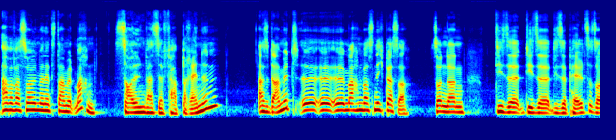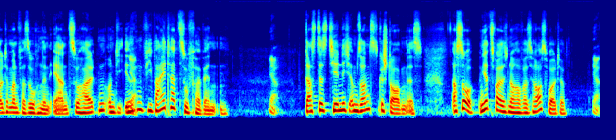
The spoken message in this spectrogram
Aber was sollen wir jetzt damit machen? Sollen wir sie verbrennen? Also damit äh, äh, machen wir es nicht besser, sondern diese, diese, diese Pelze sollte man versuchen in Ehren zu halten und die Ja. irgendwie weiter zu verwenden. Ja. Dass das Tier nicht umsonst gestorben ist. Ach so, und jetzt weiß ich noch, auf was ich raus wollte. Ja.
